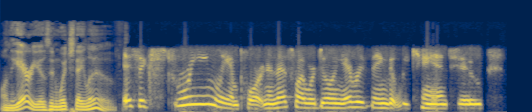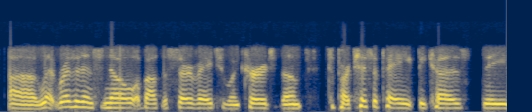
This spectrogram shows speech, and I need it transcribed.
on the areas in which they live. It's extremely important, and that's why we're doing everything that we can to uh, let residents know about the survey, to encourage them to participate, because the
